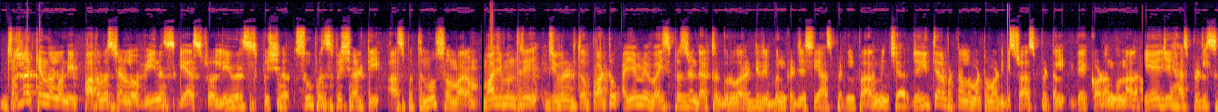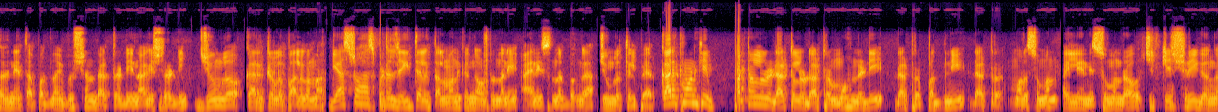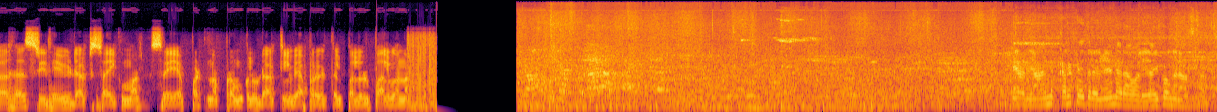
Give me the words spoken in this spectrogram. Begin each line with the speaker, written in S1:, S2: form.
S1: జిల్లా కేంద్రంలోని పాత బస్టాండ్లో Venus gastro liver super speciality ఆసుపత్రిను సోమవారం మాజీ మంత్రి జీవన్రెడ్డితో పాటు IMA vice president doctor Guruvareddy ribbon cut చేసి హాస్పిటల్ ప్రారంభించారు. జగిత్యాల పట్టణంలో మొట్టమొదటి గ్యాస్ట్రో హాస్పిటల్ ఇదే కావడం గమనార్హం. ఏజీ హాస్పిటల్స్ అధినేత పద్మవిభూషణ్ డాక్టర్ డి. నాగేశ్వర రెడ్డి జూమ్లో కార్యక్రమంలో పాల్గొన్నారు. గ్యాస్ట్రో హాస్పిటల్ జగిత్యాలకు తలమానికంగా ఉంటుందని ఆయన ఈ సందర్భంగా జూమ్లో తెలిపారు. కార్యక్రమానికి పట్టణంలోని డాక్టర్లు doctor Mohan Reddy doctor Padmini doctor మరుసుమన్ Aileni Suman Rao Chitkeshwari Gangadhar Sridevi doctor Sai Kumar Shreya పట్టణ ప్రముఖులు డాక్టర్లు వ్యాపారవేత్తలు పలువురు పాల్గొన్నారు.
S2: ఆయన కనెక్ట్ అవుతలేదు నేనే రావాలి అయిపోగానే వస్తాను.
